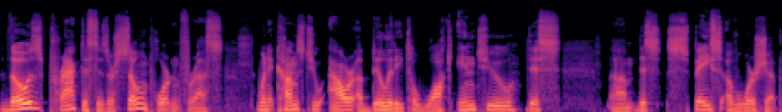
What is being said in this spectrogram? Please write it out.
Those practices are so important for us when it comes to our ability to walk into this, um, this space of worship,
